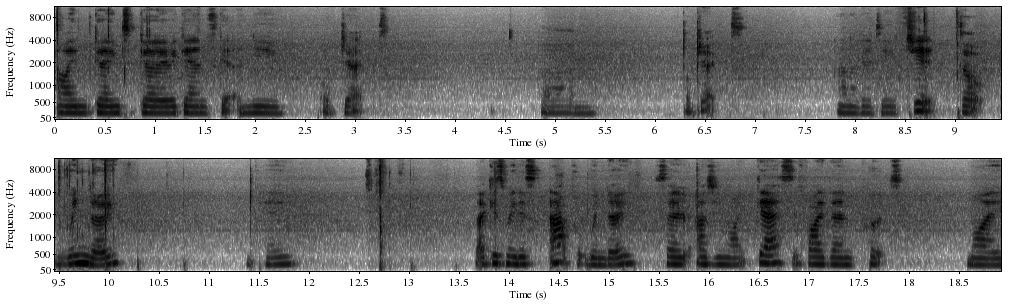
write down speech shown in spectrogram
I'm going to go again to get a new object. Um, object. And I'm going to do jit.window. Okay. That gives me this output window. So as you might guess, if I then put my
